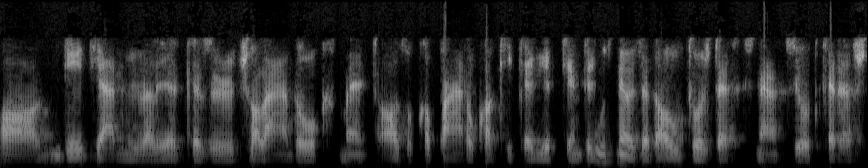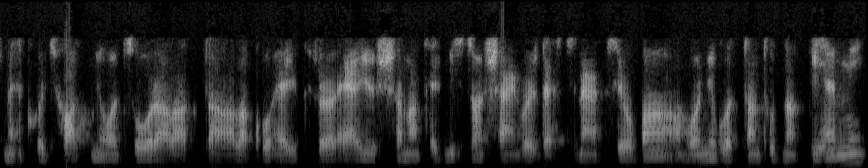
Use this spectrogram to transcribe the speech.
a gépjárművel érkező családok, meg azok a párok, akik egyébként egy úgynevezett autós destinációt keresnek, hogy 6-8 óra alatt a lakóhelyükről eljussanak egy biztonságos destinációba, ahol nyugodtan tudnak pihenni.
